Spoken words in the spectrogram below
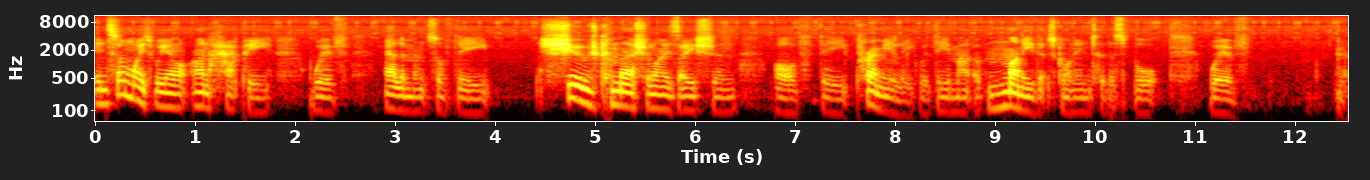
in some ways we are unhappy with elements of the huge commercialization of the Premier League with the amount of money that's gone into the sport, with you know,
